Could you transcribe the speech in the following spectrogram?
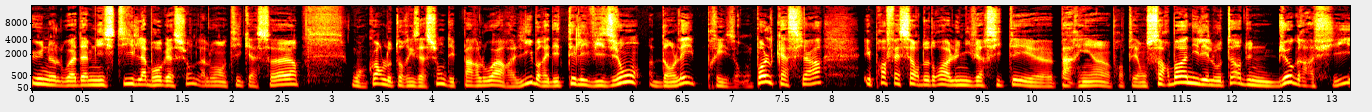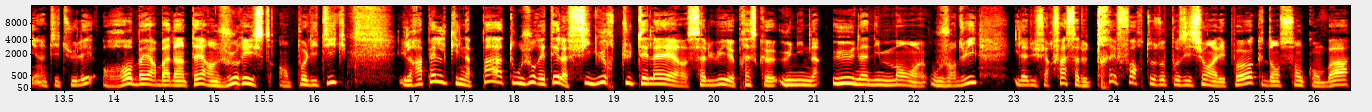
une loi d'amnistie, l'abrogation de la loi anti-casseurs ou encore l'autorisation des parloirs libres et des télévisions dans les prisons. Paul Cassia est professeur de droit à l'université euh, Paris Panthéon-Sorbonne. Il est l'auteur d'une biographie intitulée Robert Badinter, un juriste en politique. Il rappelle qu'il n'a pas toujours été la figure tutélaire saluée presque unanimement euh, aujourd'hui. Il a dû faire face à de très fortes oppositions à l'époque dans son combat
